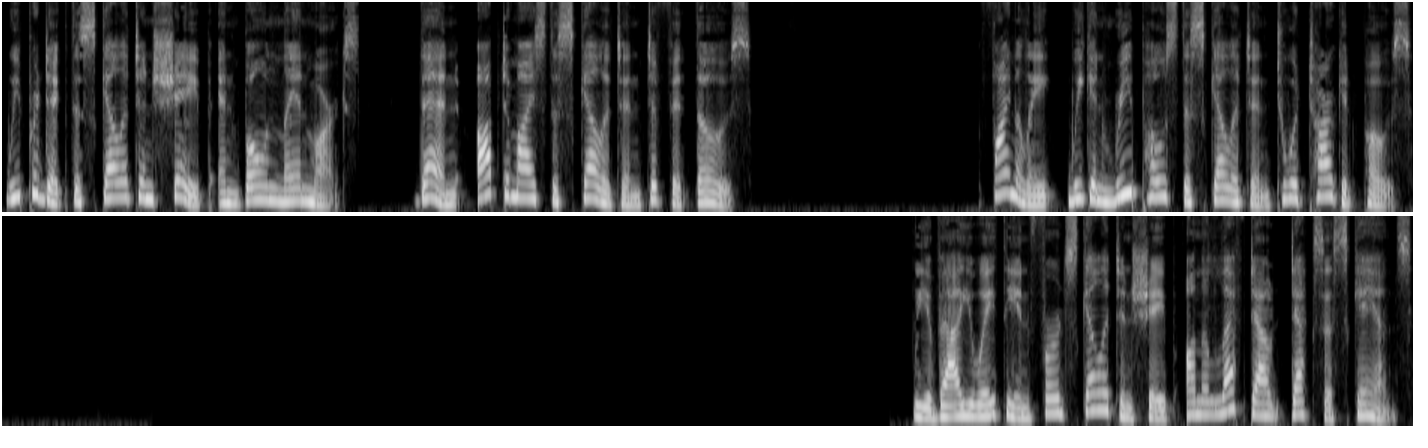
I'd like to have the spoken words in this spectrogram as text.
we predict the skeleton shape and bone landmarks, then optimize the skeleton to fit those. Finally, we can repose the skeleton to a target pose. We evaluate the inferred skeleton shape on the left-out DEXA scans.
